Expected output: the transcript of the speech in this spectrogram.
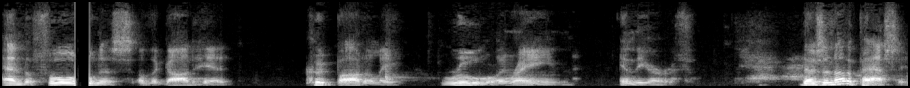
And the fullness of the Godhead could bodily rule and reign in the earth. There's another passage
